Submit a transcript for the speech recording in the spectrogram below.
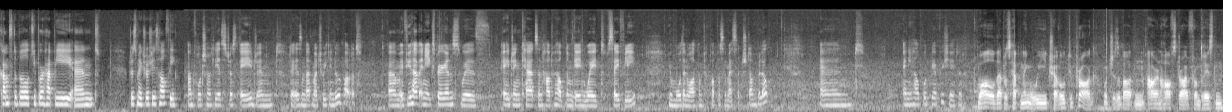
comfortable, keep her happy, and just make sure she's healthy. Unfortunately, it's just age, and there isn't that much we can do about it. Um, if you have any experience with aging cats and how to help them gain weight safely, you're more than welcome to pop us a message down below. Any help would be appreciated. While that was happening, we traveled to Prague, which is about an hour and a half's drive from Dresden.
